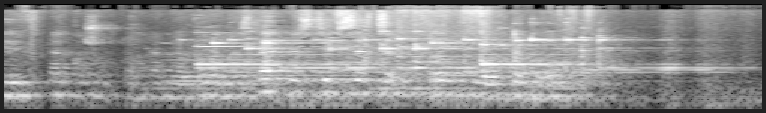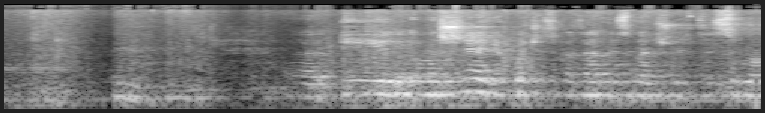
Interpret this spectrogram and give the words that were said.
І також у програмі обороноздатності все це проводимо. Е, І лише я хочу сказати, зменшується сума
